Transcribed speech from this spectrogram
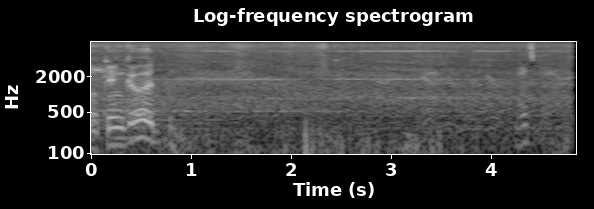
go. Looking good. That's better.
